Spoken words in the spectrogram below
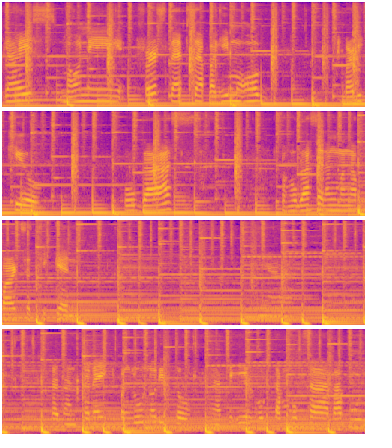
Guys, mao first step sa paghimo og barbecue. Hugas. Panghugasan ang mga parts sa chicken. Tanan kanay ipangluno dito nga tiil og tambok sa baboy.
